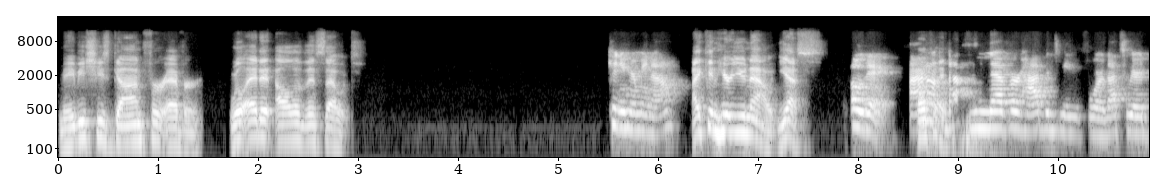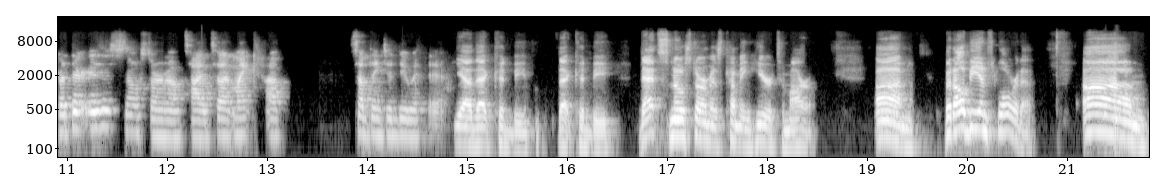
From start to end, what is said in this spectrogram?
Maybe she's gone forever. We'll edit all of this out. Can you hear me now? I can hear you now. Yes. Okay. I don't that's never happened to me before. That's weird. But there is a snowstorm outside, so it might have something to do with it. Yeah, that could be. That could be. That snowstorm is coming here tomorrow. Um, but I'll be in Florida. Um,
